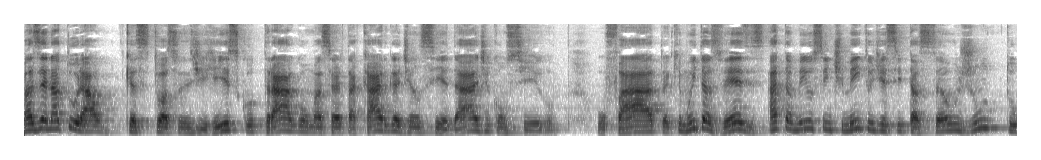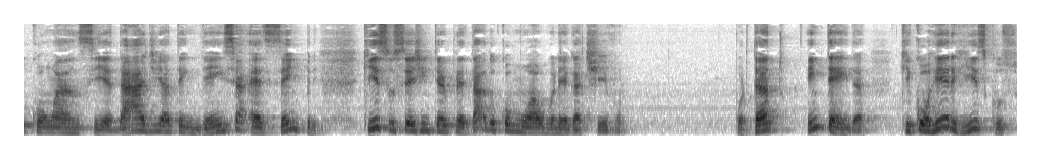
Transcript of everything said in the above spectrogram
Mas é natural que as situações de risco tragam uma certa carga de ansiedade consigo. O fato é que muitas vezes há também o sentimento de excitação junto com a ansiedade, e a tendência é sempre que isso seja interpretado como algo negativo. Portanto, entenda que correr riscos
